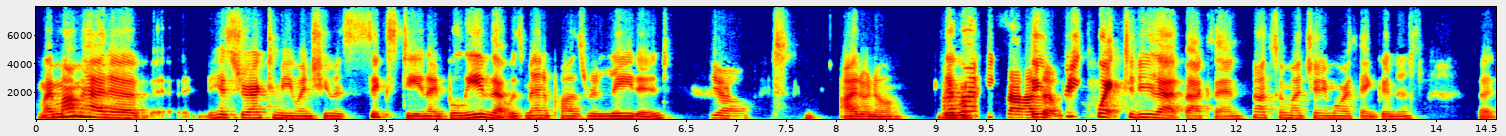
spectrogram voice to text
My mom had a hysterectomy when she was 60, and I believe that was menopause related. yeah. I don't know. They I were find it sad they were pretty quick to do that back then. Not so much anymore, thank goodness. But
